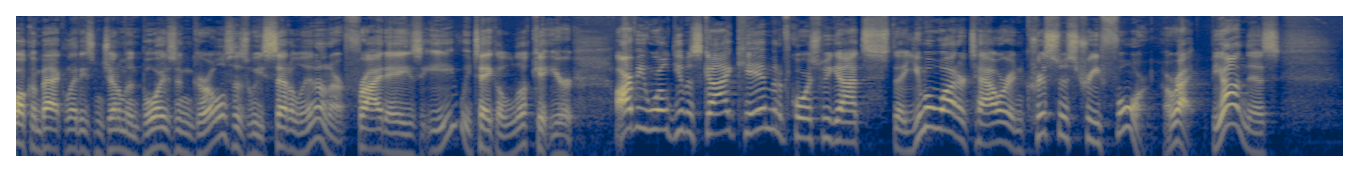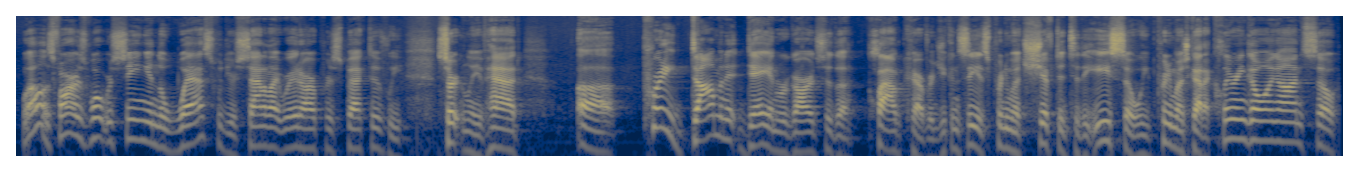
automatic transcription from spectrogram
Welcome back, ladies and gentlemen, boys and girls. As we settle in on our Friday's Eve, we take a look at your RV World Yuma Sky Cam, and of course, we got the Yuma Water Tower in Christmas tree form. All right, beyond this, well, as far as what we're seeing in the west with your satellite radar perspective, we certainly have had a pretty dominant day in regards to the cloud coverage. You can see it's pretty much shifted to the east, so we pretty much got a clearing going on. So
